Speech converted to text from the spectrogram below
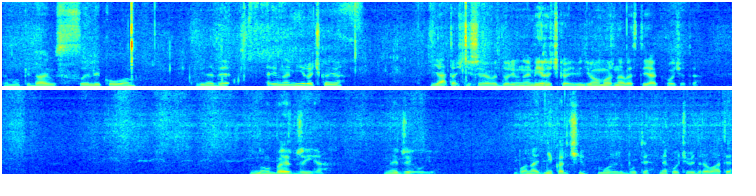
Тому кидаю силікон. Він йде рівномірочкою. Я точніше його веду рівномірочкою, його можна вести як хочете. Ну, без джига. Не джигую. Бо на дні корчів можуть бути, не хочу відривати.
